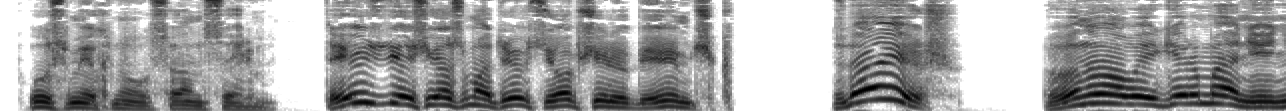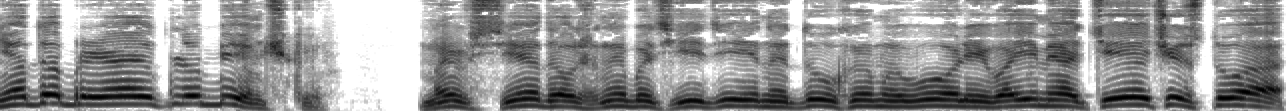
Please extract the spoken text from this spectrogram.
— усмехнулся Ансельм. — Ты здесь, я смотрю, всеобщий любимчик. Знаешь, в Новой Германии не одобряют любимчиков. Мы все должны быть едины духом и волей во имя Отечества,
